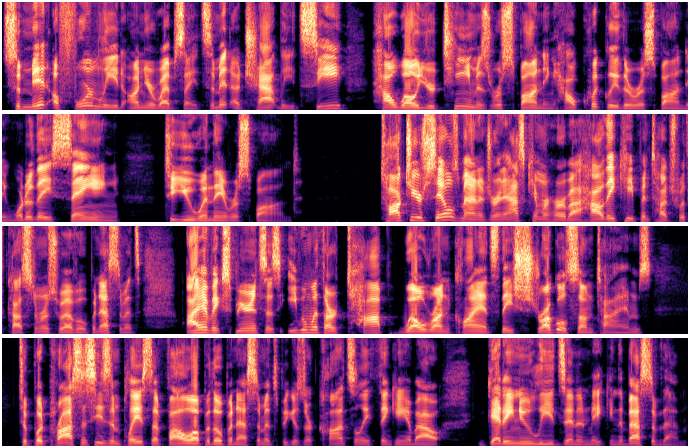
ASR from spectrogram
Submit a form lead on your website, submit a chat lead. See how well your team is responding, how quickly they're responding. What are they saying to you when they respond? Talk to your sales manager and ask him or her about how they keep in touch with customers who have open estimates. I have experienced this even with our top well run clients. They struggle sometimes to put processes in place that follow up with open estimates because they're constantly thinking about getting new leads in and making the best of them.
